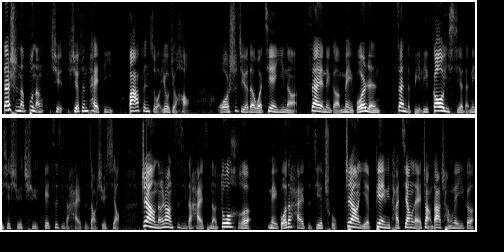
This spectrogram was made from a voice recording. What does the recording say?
但是呢，不能学学分太低，八分左右就好。我是觉得，我建议呢，在那个美国人占的比例高一些的那些学区，给自己的孩子找学校，这样能让自己的孩子呢多和。美国的孩子接触，这样也便于他将来长大成为一个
